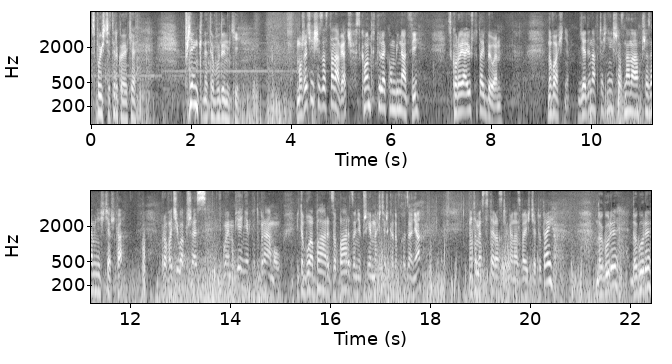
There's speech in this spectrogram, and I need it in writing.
Spójrzcie tylko, jakie piękne te budynki. Możecie się zastanawiać, skąd tyle kombinacji, skoro ja już tutaj byłem. No właśnie, jedyna wcześniejsza znana przeze mnie ścieżka prowadziła przez wgłębienie pod bramą. I to była bardzo, bardzo nieprzyjemna ścieżka do wchodzenia. Natomiast teraz czeka nas wejście tutaj, do góry, do góry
